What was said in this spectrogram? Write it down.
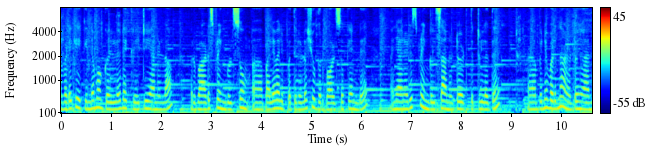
ഇവിടെ കേക്കിന്റെ മുകളിൽ ഡെക്കറേറ്റ് ചെയ്യാനുള്ള ഒരുപാട് സ്പ്രിങ്കിൾസും പല വലിപ്പത്തിലുള്ള ഷുഗർ ബോൾസൊക്കെ ഉണ്ട്. ഞാനൊരു സ്പ്രിങ്കിൾസാണ് കേട്ടോ എടുത്തിട്ടുള്ളത്. പിന്നെ ഇവിടെ നിന്നാണ് കേട്ടോ ഞാൻ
